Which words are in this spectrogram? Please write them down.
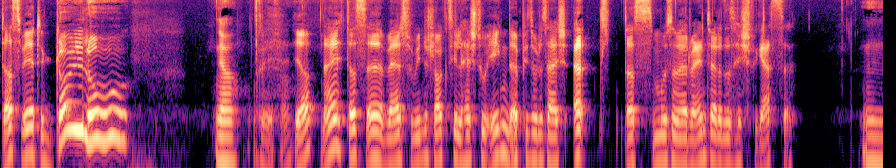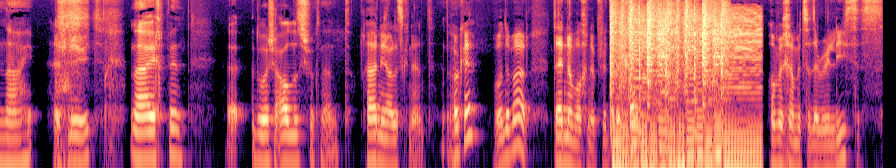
Das wird geilo! Ja, auf jeden Fall. Ja, nein, das äh, wäre es von meinen Schlagzeilen. Hast du irgendetwas, wo du sagst, äh, das muss noch erwähnt werden, das hast du vergessen? Nein. Hast du nicht? Nein, ich bin. Äh, du hast alles schon genannt. Habe ich alles genannt. Ja. Okay, wunderbar. Dann nochmal Knöpfe drücken. Und wir kommen zu den Releases.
